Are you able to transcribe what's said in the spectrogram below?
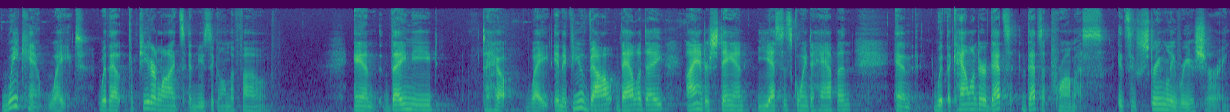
we can't wait without computer lights and music on the phone. And they need to help wait. And if you val- validate, I understand, yes, it's going to happen. And with the calendar, that's, that's a promise. It's extremely reassuring.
